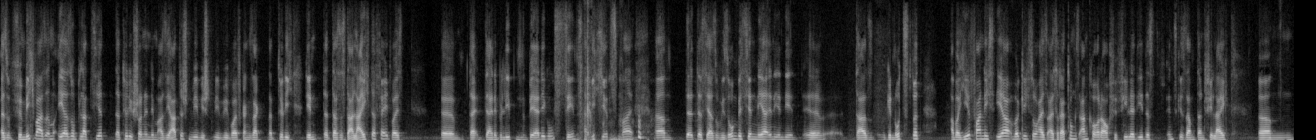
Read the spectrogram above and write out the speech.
also für mich war es immer eher so platziert, natürlich schon in dem asiatischen, wie, wie, wie Wolfgang sagt, natürlich, den, dass es da leichter fällt, weil es äh, de, deine beliebten Beerdigungsszenen, sage ich jetzt mal, ähm, das ja sowieso ein bisschen mehr in, in die, äh, da genutzt wird. Aber hier fand ich es eher wirklich so als, als Rettungsanker oder auch für viele, die das insgesamt dann vielleicht ähm,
